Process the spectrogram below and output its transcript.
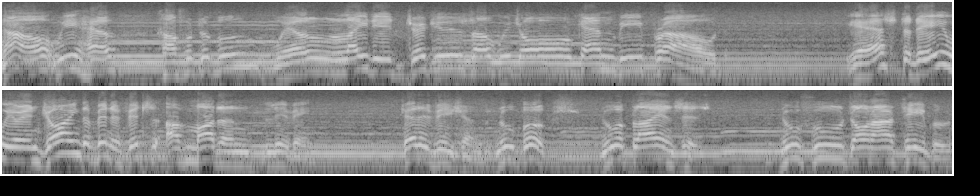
Now we have comfortable, well-lighted churches of which all can be proud. Yes, today we are enjoying the benefits of modern living. Televisions, new books, new appliances, new foods on our table.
